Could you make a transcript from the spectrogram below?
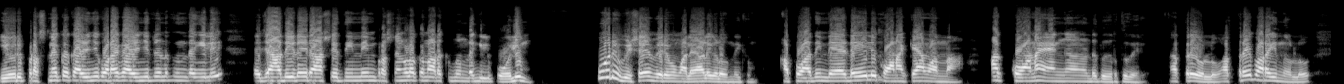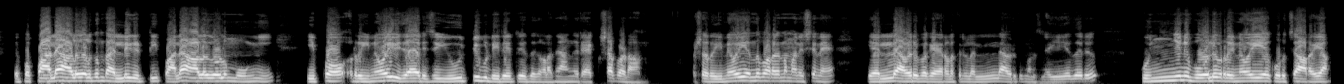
ഈ ഒരു പ്രശ്നമൊക്കെ കഴിഞ്ഞ് കുറെ കഴിഞ്ഞിട്ടുണ്ടെങ്കിൽ ജാതിയുടെ രാഷ്ട്രീയത്തിന്റെയും പ്രശ്നങ്ങളൊക്കെ നടക്കുന്നുണ്ടെങ്കിൽ പോലും ഒരു വിഷയം വരുമ്പോൾ മലയാളികൾ ഒന്നിക്കും. അപ്പോൾ അതിന്റെ ഇടയിൽ കൊണയ്ക്കാൻ വന്ന ആ കൊണ എങ്ങാണ്ട് തീർത്തു തരും. അത്രേ ഉള്ളൂ. അത്രേ പറയുന്നുള്ളൂ. ഇപ്പൊ പല ആളുകൾക്കും തല്ല് കിട്ടി പല ആളുകളും മുങ്ങി. ഇപ്പോ റിനോയ് വിചാരിച്ച് യൂട്യൂബ് ഡിലീറ്റ് ചെയ്ത് കളഞ്ഞ അങ്ങ് രക്ഷപ്പെടാം പക്ഷെ റിനോയ് എന്ന് പറയുന്ന മനുഷ്യനെ എല്ലാവരും ഇപ്പൊ കേരളത്തിലുള്ള എല്ലാവർക്കും മനസ്സിലായി. ഏതൊരു കുഞ്ഞിന് പോലും റിനോയിയെ കുറിച്ച് അറിയാം.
